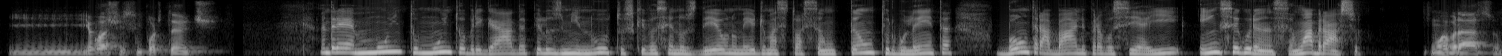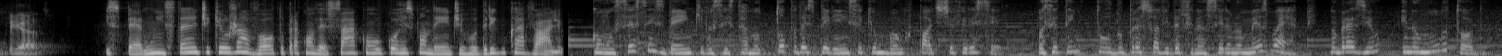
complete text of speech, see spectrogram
E eu acho isso importante. André, muito, muito obrigada pelos minutos que você nos deu no meio de uma situação tão turbulenta. Bom trabalho para você aí em segurança. Um abraço. Um abraço, obrigado. Espero um instante que eu já volto para conversar com o correspondente Rodrigo Carvalho. Com o C6 Bank, você está no topo da experiência que um banco pode te oferecer. Você tem tudo para sua vida financeira no mesmo app, no Brasil e no mundo todo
